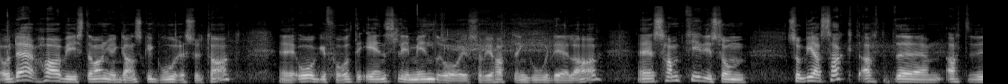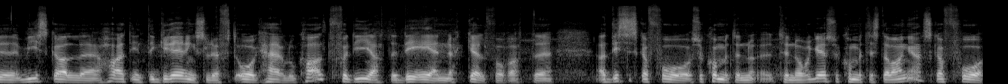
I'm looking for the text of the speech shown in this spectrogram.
Og der har vi i Stavanger ganske gode resultat. Og eh, i forhold til enslige mindreårige, som vi har hatt en god del av. Eh, samtidig som som vi har sagt at, eh, at, vi skal ha et integreringsløft òg her lokalt, fordi at det er en nøkkel for at, at disse få, som kommer til, til, Norge, som kommer til Stavanger, skal få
